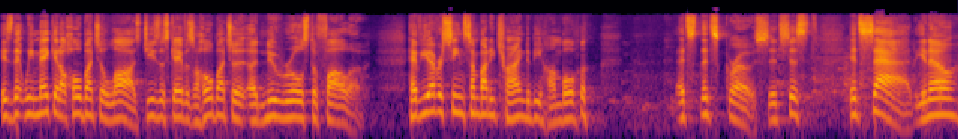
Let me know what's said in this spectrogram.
is that we make it a whole bunch of laws. Jesus gave us a whole bunch of uh, new rules to follow. Have you ever seen somebody trying to be humble? It's that's gross. It's just it's sad you know?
